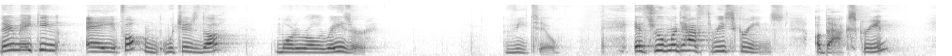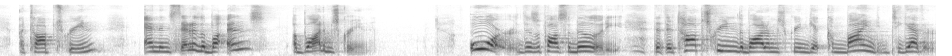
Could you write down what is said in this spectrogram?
they're making a phone, which is the Motorola Razr V2. It's rumored to have three screens a back screen, a top screen, and instead of the buttons, a bottom screen. Or there's a possibility that the top screen and the bottom screen get combined together.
